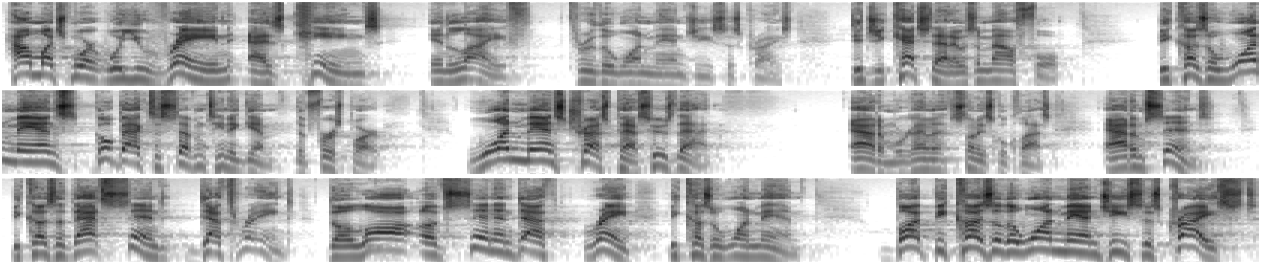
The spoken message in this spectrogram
How much more will you reign as kings in life through the one man, Jesus Christ? Did you catch that? It was a mouthful. Because of one man's, go back to 17 again, the first part. One man's trespass, who's that? Adam. We're having a Sunday school class. Adam sinned. Because of that sin, death reigned. The law of sin and death reigned because of one man. But because of the one man, Jesus Christ,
